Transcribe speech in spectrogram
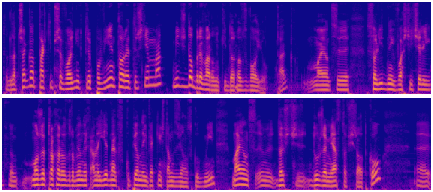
to dlaczego taki przewoźnik, który powinien teoretycznie ma mieć dobre warunki do rozwoju, tak? Mający solidnych właścicieli, no, może trochę rozdrobionych, ale jednak skupionych w jakimś tam związku gmin, mając dość duże miasto w środku, e,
